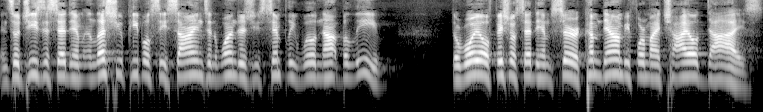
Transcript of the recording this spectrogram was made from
And so Jesus said to him, Unless you people see signs and wonders, you simply will not believe. The royal official said to him, Sir, come down before my child dies.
